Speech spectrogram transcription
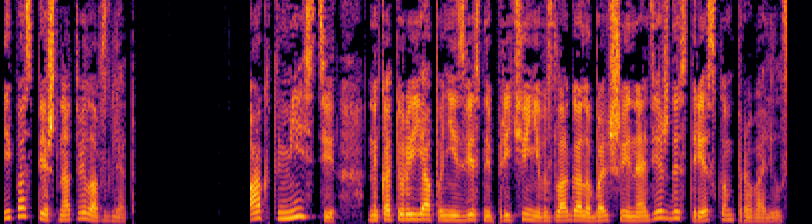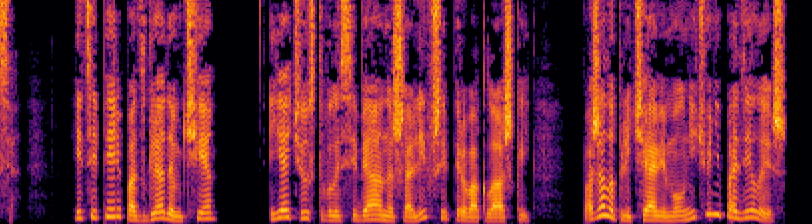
и поспешно отвела взгляд. Акт мести, на который я по неизвестной причине возлагала большие надежды, с треском провалился. И теперь, под взглядом Че, я чувствовала себя нашалившей первоклашкой, пожала плечами, мол, ничего не поделаешь,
